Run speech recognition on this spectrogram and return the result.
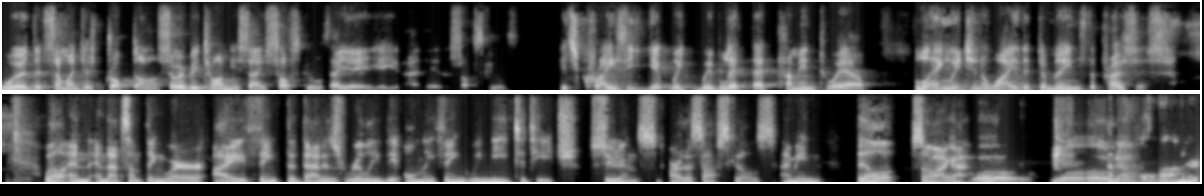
word that someone just dropped on us. So every time you say soft skills, they, yeah, yeah, you know, they're the soft skills. It's crazy. Yet we, we've let that come into our language in a way that demeans the process. Well, and and that's something where I think that that is really the only thing we need to teach students are the soft skills. I mean, they'll. So I got. Whoa. Whoa! Now hold on there.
